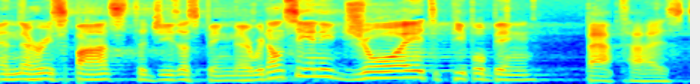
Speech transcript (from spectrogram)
in their response to Jesus being there. We don't see any joy to people being baptized.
